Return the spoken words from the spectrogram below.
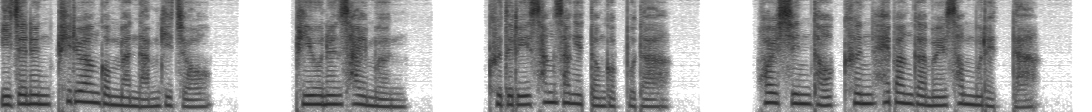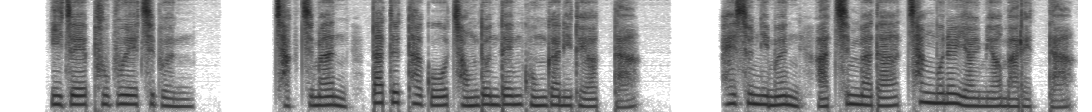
이제는 필요한 것만 남기죠. 비우는 삶은 그들이 상상했던 것보다 훨씬 더 큰 해방감을 선물했다. 이제 부부의 집은 작지만 따뜻하고 정돈된 공간이 되었다. 혜수님은 아침마다 창문을 열며 말했다.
